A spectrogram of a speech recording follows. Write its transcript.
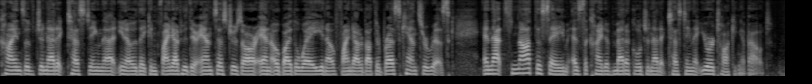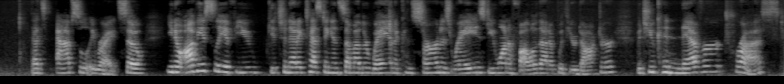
kinds of genetic testing that, you know, they can find out who their ancestors are and, oh, by the way, you know, find out about their breast cancer risk. And that's not the same as the kind of medical genetic testing that you're talking about. That's absolutely right. So, you know, obviously, if you get genetic testing in some other way and a concern is raised, you want to follow that up with your doctor, but you can never trust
